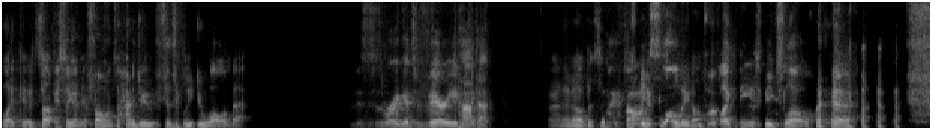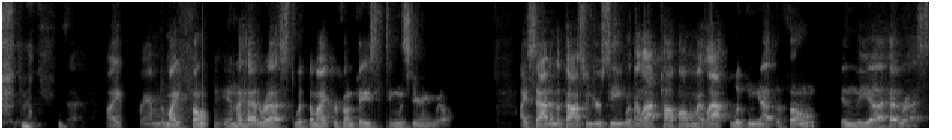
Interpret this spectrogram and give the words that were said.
like, it's obviously on your phone, so how did you physically do all of that? This is where it gets very high tech. I know this. My phone speak slowly. Don't talk like me. Speak slow. I crammed my phone in the headrest with the microphone facing the steering wheel. I sat in the passenger seat with my laptop on my lap, looking at the phone in the uh, headrest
